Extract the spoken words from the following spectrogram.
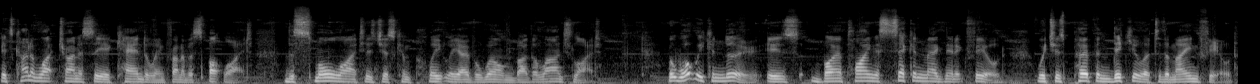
It's kind of like trying to see a candle in front of a spotlight. The small light is just completely overwhelmed by the large light. But what we can do is by applying a second magnetic field, which is perpendicular to the main field,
